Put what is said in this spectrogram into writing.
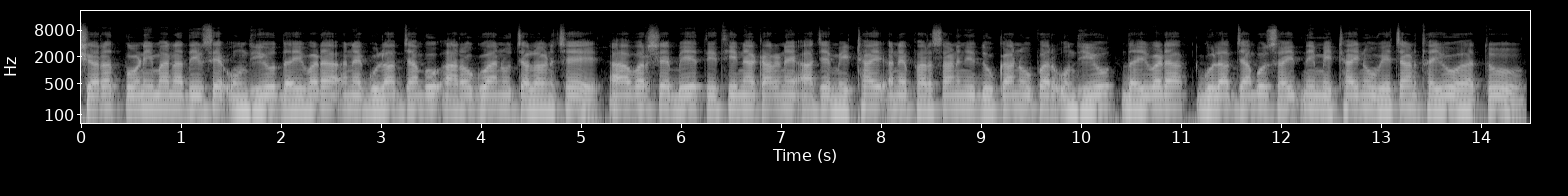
શરદ પૂર્ણિમાના દિવસે ઊંધિયું, દહીવડા અને ગુલાબજાંબુ આરોગવાનું ચલણ છે. આ વર્ષે બે તિથિના કારણે આજે મીઠાઈ અને ફરસાણની દુકાન ઉપર ઊંધિયું, દહીવડા, ગુલાબજાંબુ સહિતની મીઠાઈનું વેચાણ થયું હતું.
